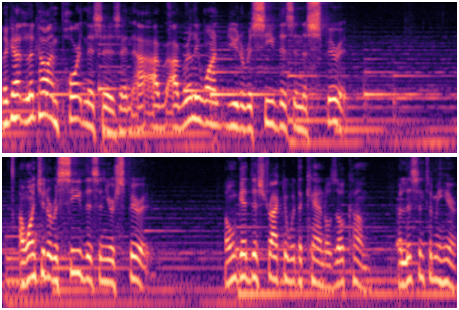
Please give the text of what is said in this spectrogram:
Look, at, look how important this is, and I, I really want you to receive this in the Spirit. I want you to receive this in your spirit. Don't get distracted with the candles, they'll come. But listen to me here.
